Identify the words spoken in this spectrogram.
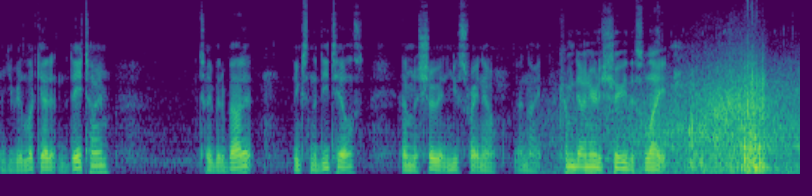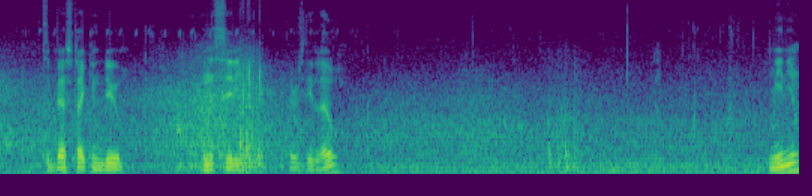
I'll give you a look at it in the daytime, tell you a bit about it, links in the details, and I'm going to show you it in use right now at night. Come down here to show you this light. It's the best I can do in the city. There's the low medium,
